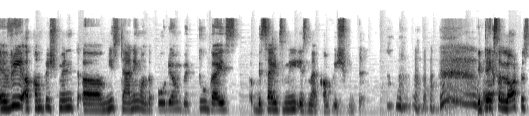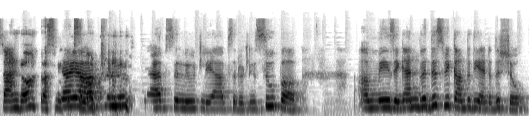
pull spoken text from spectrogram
Every accomplishment, uh, me standing on the podium with two guys besides me is my accomplishment. It takes a lot to stand on. Trust me, yeah, it takes yeah, a lot. Absolutely, absolutely, absolutely. Superb. Amazing. And with this, we come to the end of the show.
